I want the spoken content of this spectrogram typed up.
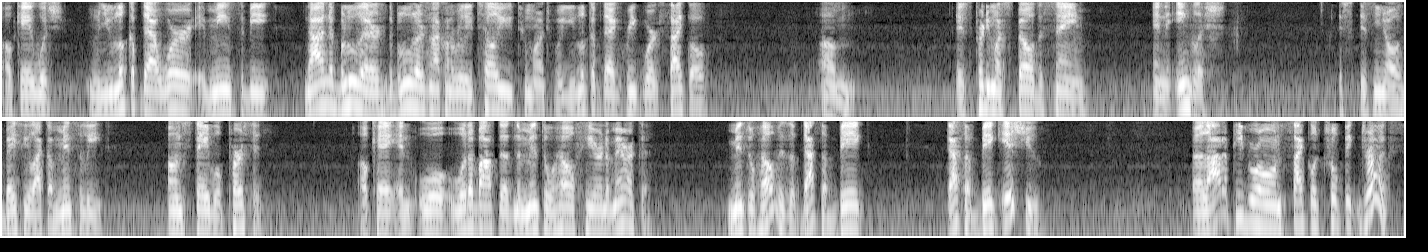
Okay, which when you look up that word, it means to be not in the blue letter. The blue letter is not going to really tell you too much. But you look up that Greek word psycho, um, it's pretty much spelled the same in English. It's, it's you know, it's basically like a mentally unstable person. Okay, and well, what about the, the mental health here in America? mental health is a, that's a big that's a big issue. A lot of people are on psychotropic drugs.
